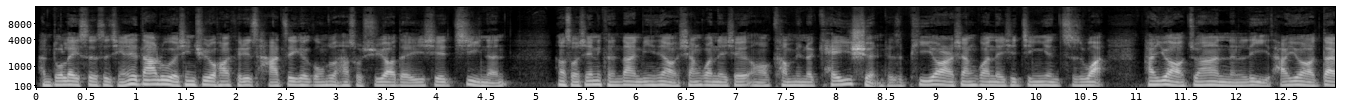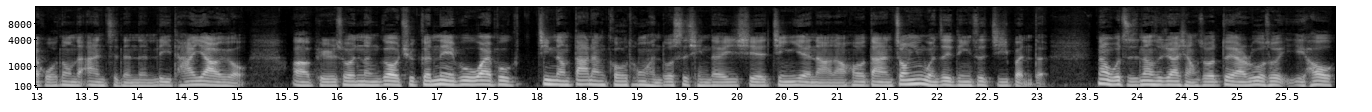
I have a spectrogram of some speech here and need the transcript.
很多类似的事情。而且大家如果有兴趣的话，可以去查这个工作它所需要的一些技能。那首先你可能当然一定要有相关的一些哦 communication，就是 PR 相关的一些经验之外，他又要有专案能力，他又要带活动的案子的能力，他要有呃比如说能够去跟内部外部尽量大量沟通很多事情的一些经验啊。然后当然中英文这一定是基本的。那我只是当时就在想说，对啊，如果说以后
